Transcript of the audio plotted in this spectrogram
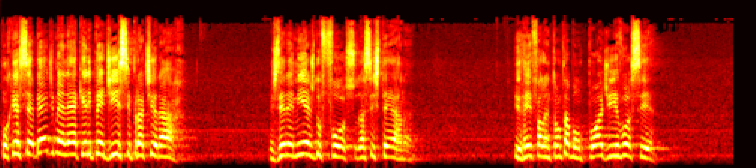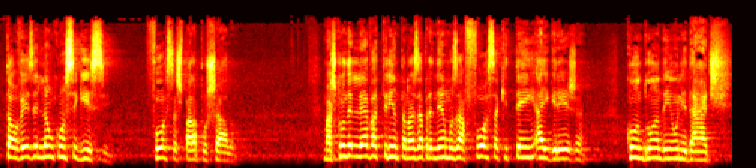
Porque se Ebed-Meleque ele pedisse para tirar Jeremias do fosso, da cisterna, e o rei fala: então tá bom, pode ir você. Talvez ele não conseguisse forças para puxá-lo. Mas quando ele leva 30, nós aprendemos a força que tem a igreja quando anda em unidade,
